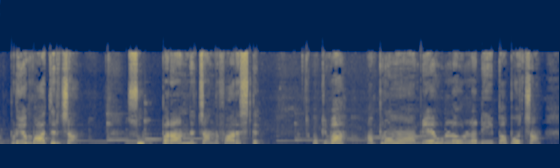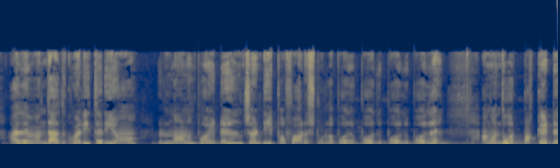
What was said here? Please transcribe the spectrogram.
எப்படியும் பார்த்துருச்சான் சூப்பராக இருந்துச்சான் அந்த ஃபாரஸ்ட்டு ஓகேவா அப்புறம் அப்படியே உள்ளே உள்ளே டீப்பாக போச்சான் அது வந்து அதுக்கு வழி தெரியும். இருந்தாலும் போயிட்டே இருந்துச்சா? டீப்பாக ஃபாரஸ்ட் உள்ளே போகுது போகுது போகுது போது அங்கே வந்து ஒரு பக்கெட்டு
